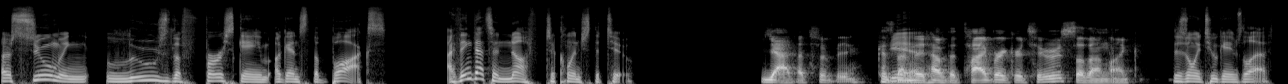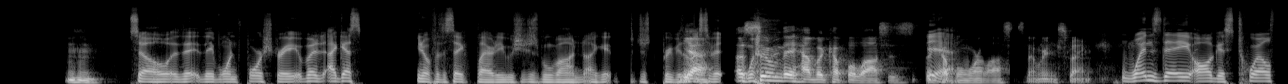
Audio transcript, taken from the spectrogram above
assuming lose the first game against the Bucks, I think that's enough to clinch the two. Yeah, that should be because Yeah. then they'd have the tiebreaker too. So then, like, There's only two games left. mhm. So they, they've won four straight. But I guess, you know, for the sake of clarity, we should just move on. I get just preview the yeah, rest of it. assume they have a couple losses, a Yeah. couple more losses than we expect. Wednesday, August 12th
